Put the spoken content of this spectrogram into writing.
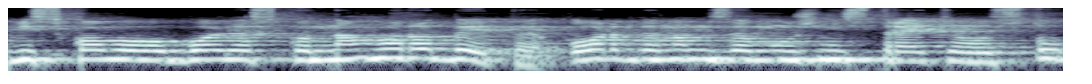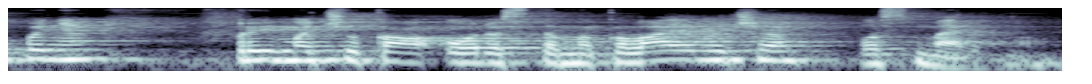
військового обов'язку нагородити орденом за мужність третього ступеня Приймачука Ореста Миколаєвича посмертно.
